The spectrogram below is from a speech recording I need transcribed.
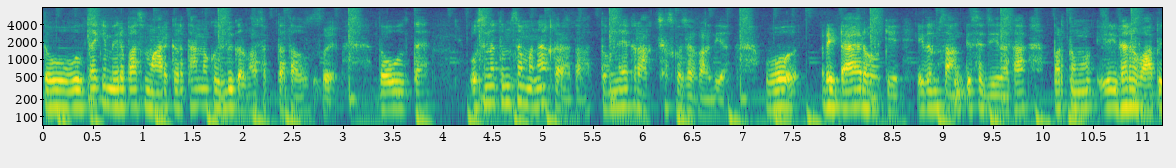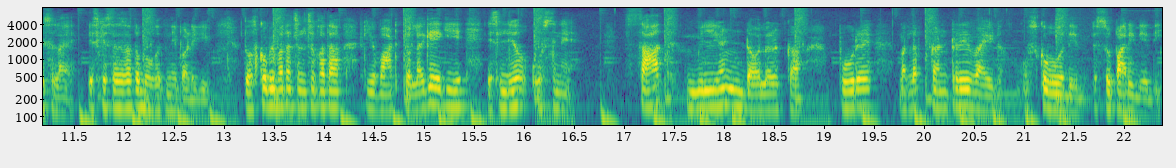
तो वो बोलता है कि मेरे पास मारकर था, मैं कुछ भी करवा सकता था उससे। तो बोलता है, उसने तुमसे मना करा था, तुमने एक राक्षस को जगा दिया। वो रिटायर होके एकदम शांति से जी रहा था, पर तुम इधर वापस लाए, इसकी सज़ा तो भुगतनी पड़ेगी। तो उसको भी पता चल चुका था कि वाट तो लगेगी, इसलिए उसने सात मिलियन डॉलर का पूरे मतलब कंट्री वाइड उसको वो दे, सुपारी दे दी।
